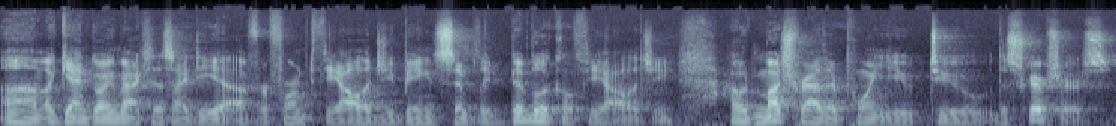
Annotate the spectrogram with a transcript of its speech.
um, again, going back to this idea of Reformed theology being simply biblical theology, I would much rather point you to the scriptures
